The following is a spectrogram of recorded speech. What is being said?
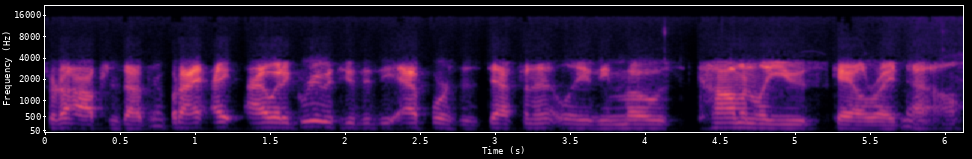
sort of options out there. But I, I, I would agree with you that the Epworth is definitely the most commonly used scale right now.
